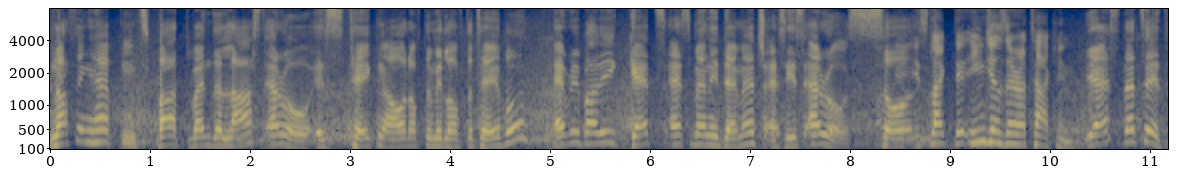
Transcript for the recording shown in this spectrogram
nothing happens. But when the last arrow is taken out of the middle of the table, everybody gets as many damage as his arrows. So it's like the Indians are attacking. Yes, that's it.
